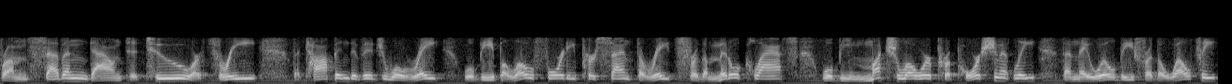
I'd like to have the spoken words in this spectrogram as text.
from seven down to two or three. The top individual rate will be below 40%. The rates for the middle class will be much lower proportionately than they will be for the wealthy.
